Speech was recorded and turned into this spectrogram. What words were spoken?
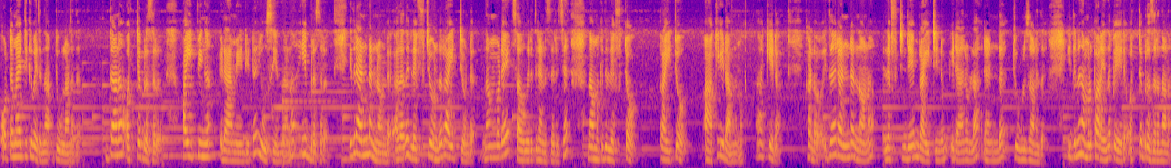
ഓട്ടോമാറ്റിക് വരുന്ന ടൂളാണത് ഇതാണ് ഒറ്റ ബ്രസർ പൈപ്പിംഗ് ഇടാൻ വേണ്ടിയിട്ട് യൂസ് ചെയ്യുന്നതാണ് ഈ ബ്രസർ ഇത് രണ്ടെണ്ണം ഉണ്ട്. അതായത് ലെഫ്റ്റും ഉണ്ട് റൈറ്റും ഉണ്ട്. നമ്മുടെ സൗകര്യത്തിനനുസരിച്ച് നമുക്കിത് ലെഫ്റ്റോ റൈറ്റോ ആക്കി ഇടാം നമുക്ക്. ആക്കി ഇടാം കണ്ടോ? ഇത് രണ്ടെണ്ണമാണ്. ലെഫ്റ്റിന്റെയും റൈറ്റിനും ഇടാനുള്ള രണ്ട് ടൂൾസാണിത് ഇതിന് നമ്മൾ പറയുന്ന പേര് ഒറ്റ ബ്രസർ എന്നാണ്.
